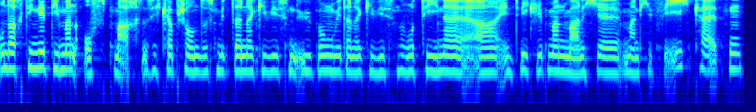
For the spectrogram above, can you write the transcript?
Und auch Dinge, die man oft macht. Also ich glaube schon, dass mit einer gewissen Übung, mit einer gewissen Routine äh, entwickelt man manche, manche Fähigkeiten.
